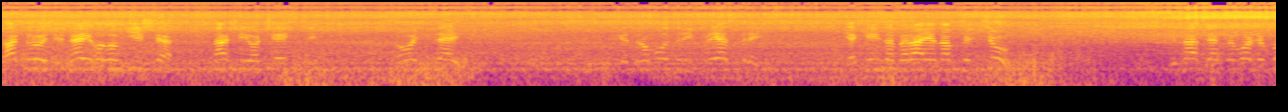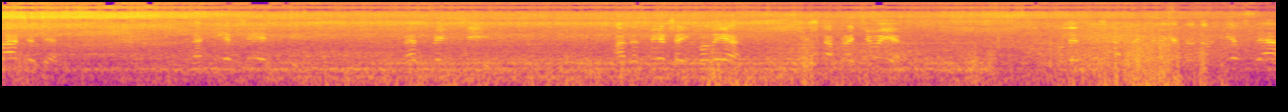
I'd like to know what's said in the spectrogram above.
Так, друзі, найголовніше в нашій очистці то ось цей хитромудрий пристрій, який забирає нам пильцю. І в нас, як ми можемо бачити, такі чисті, без пильці. А зазвичай, коли сушка працює, коли сушка працює, то завжди все,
